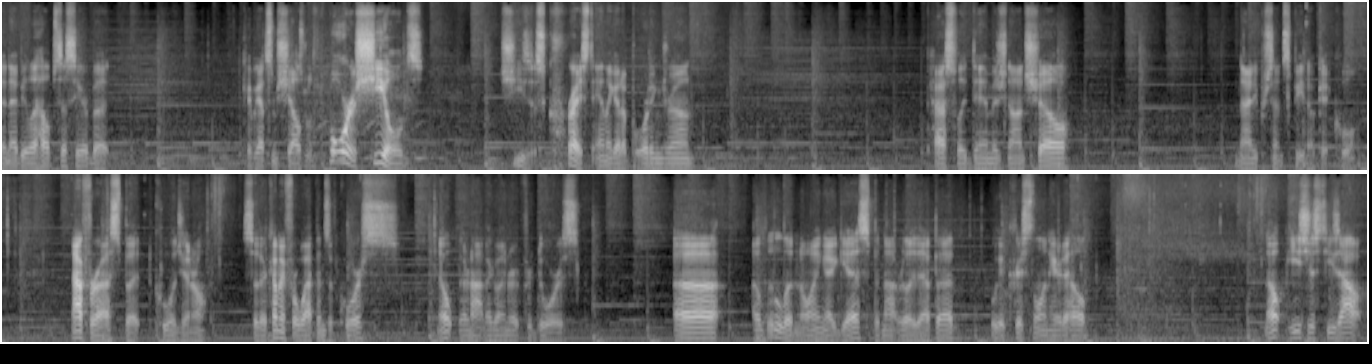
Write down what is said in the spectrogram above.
the nebula helps us here, but... Okay, we got some shells with four shields. Jesus Christ, and they got a boarding drone. Passively damaged non-shell. 90% speed. Okay, cool. Not for us, but cool in general. So they're coming for weapons, of course. Nope, they're not. They're going right for doors. Uh, a little annoying, I guess, but not really that bad. We'll get Crystal in here to help. Nope, he's just, he's out.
